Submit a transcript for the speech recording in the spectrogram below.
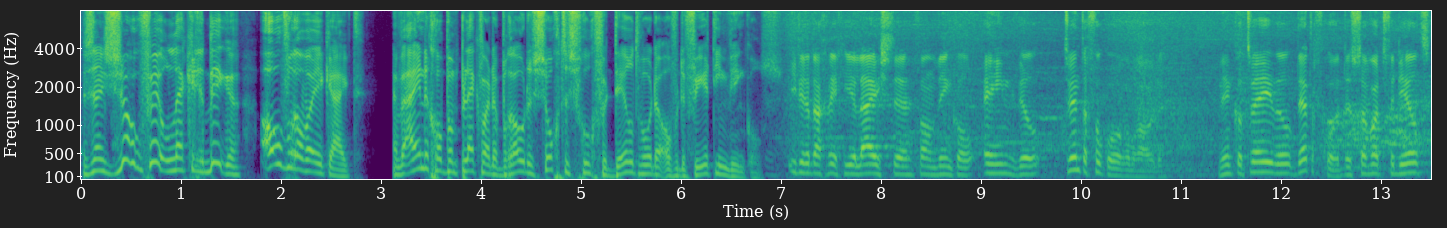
Er zijn zoveel lekkere dingen. Overal waar je kijkt. En we eindigen op een plek waar de broden ochtends vroeg verdeeld worden over de 14 winkels. Iedere dag liggen hier lijsten van winkel 1 wil 20 volkorenbroden. Winkel 2 wil 30 volkoren. Dus dat wordt verdeeld.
